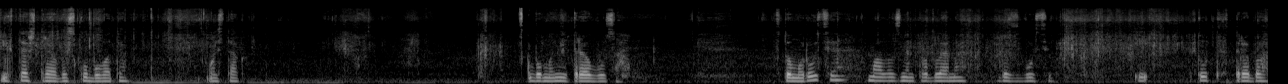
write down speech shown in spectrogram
їх теж треба вискубувати. Ось так. Бо мені треба вуса. В тому році мало з ним проблеми без вусів. І тут треба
